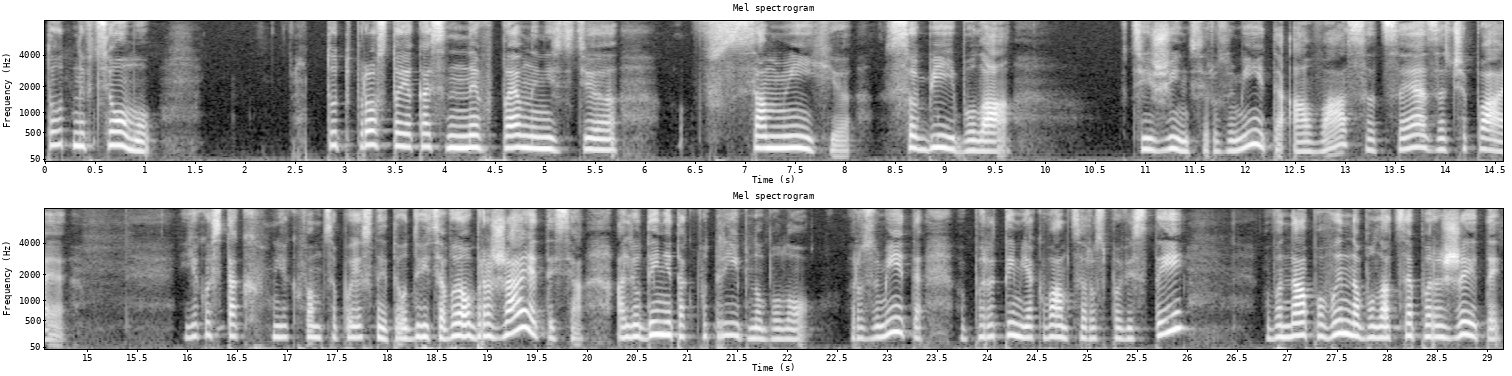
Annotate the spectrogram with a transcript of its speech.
Тут не в цьому. Тут просто якась невпевненість е, в самій собі була в цій жінці, розумієте? А вас це зачіпає. Якось так, як вам це пояснити? От дивіться, ви ображаєтеся, а людині так потрібно було. Розумієте? Перед тим, як вам це розповісти, вона повинна була це пережити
